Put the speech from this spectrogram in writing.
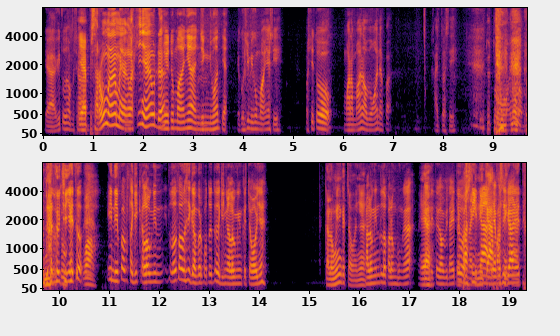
Ya gitu sampai Ya pisah rumah sama yang lakinya udah. Itu mahnya anjing banget ya. Ya gue sih bingung maknya sih. Pasti itu ke mana-mana omongannya pak. Kacau sih. Itu tuh nggak bener Dan lucunya itu Wah, ini pak pas lagi kalungin, itu lo tau gak sih gambar foto itu lagi ngalungin ke cowoknya? kalungin ke cowoknya. Kalungin tuh lo kalung bunga. Iya. Dan itu gambar itu. Yang pas nikah, nikah, ya pas nikah. itu,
